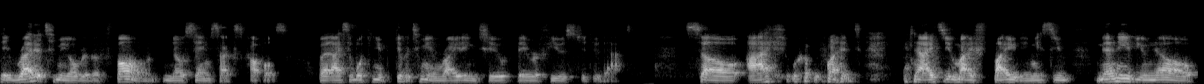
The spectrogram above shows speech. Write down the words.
they read it to me over the phone, no same-sex couples. But I said, well, can you give it to me in writing too? They refused to do that. So I went and I do my fighting. As you, many of you know,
